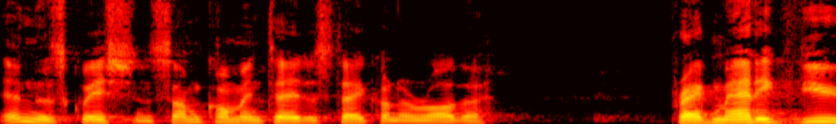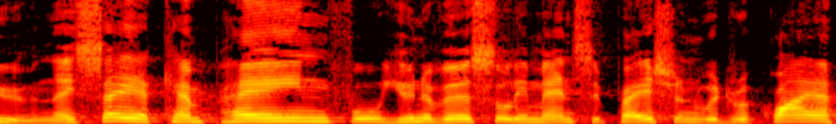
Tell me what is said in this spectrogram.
in this question, some commentators take on a rather pragmatic view, and they say a campaign for universal emancipation would require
